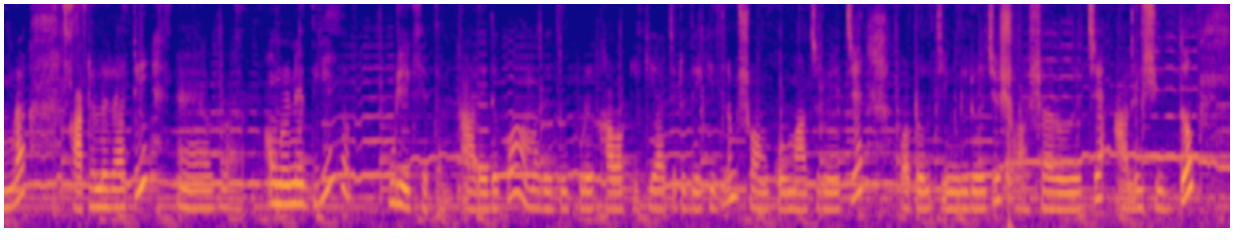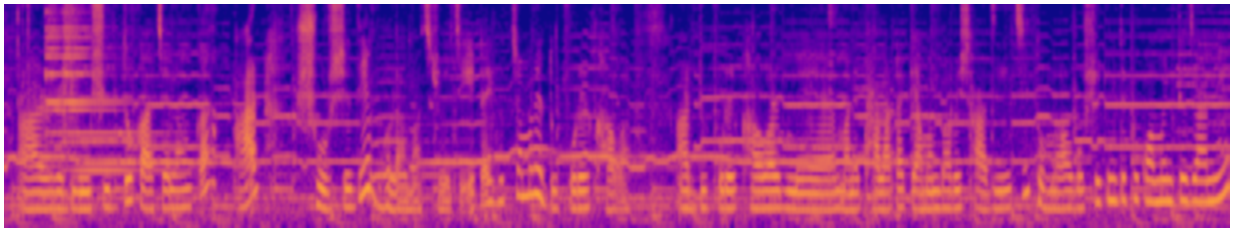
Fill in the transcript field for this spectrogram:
আমরা কাঁঠালের আটি উনুনে দিয়ে পুড়িয়ে খেতাম। আর এ দেখো আমাদের দুপুরের খাওয়া কী কী আছে একটু দেখিয়ে দিলাম। শঙ্কর মাছ রয়েছে, পটল চিংড়ি রয়েছে, শসা রয়েছে, আলু সিদ্ধ, আর ডিম সিদ্ধ, কাঁচা লঙ্কা আর সর্ষে দিয়ে ভোলা মাছ রয়েছে। এটাই হচ্ছে আমাদের দুপুরের খাওয়া। আর দুপুরের খাওয়ার মানে থালাটা কেমনভাবে সাজিয়েছি তোমরা অবশ্যই কিন্তু একটু কমেন্টে জানিয়ে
